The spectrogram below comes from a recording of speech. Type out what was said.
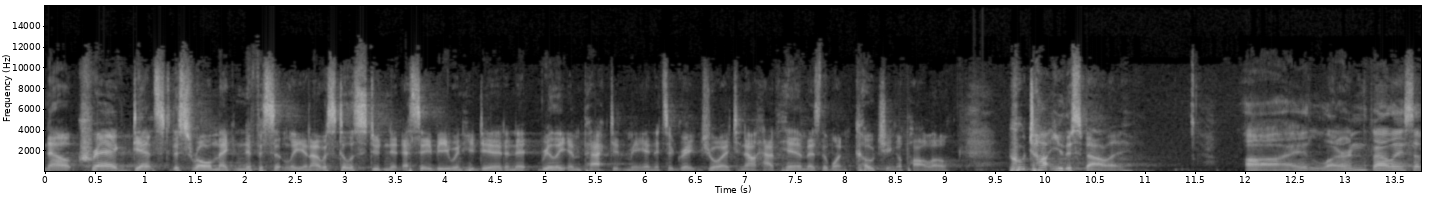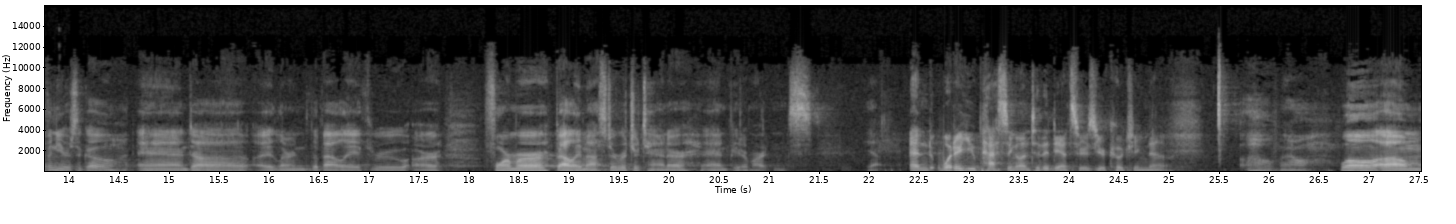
Now, Craig danced this role magnificently, and I was still a student at SAB when he did, and it really impacted me, and it's a great joy to now have him as the one coaching Apollo. Who taught you this ballet? I learned the ballet seven years ago, and uh, I learned the ballet through our former ballet master, Richard Tanner, and Peter Martins. Yeah. And what are you passing on to the dancers you're coaching now? Oh, wow. Well, um,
